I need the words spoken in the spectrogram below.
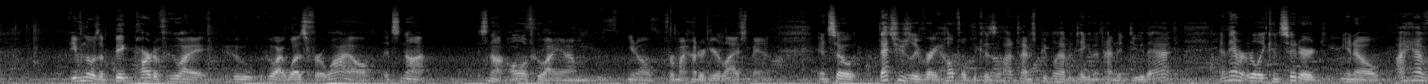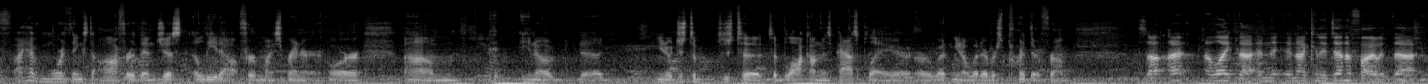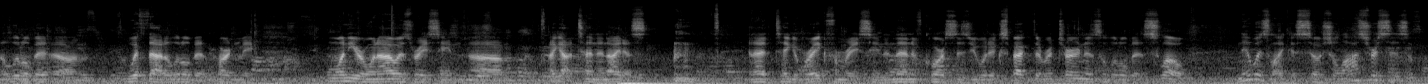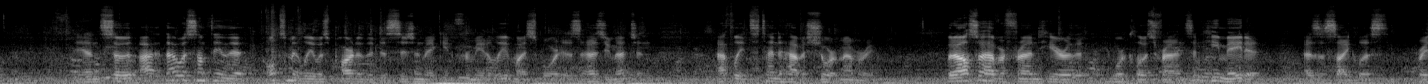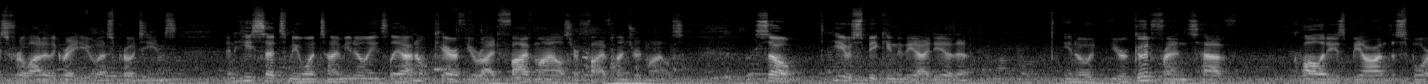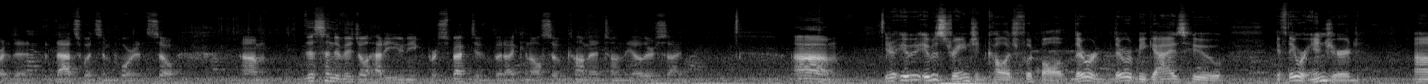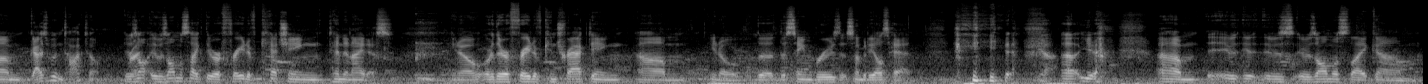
even though it's a big part of who I who who I was for a while, it's not it's not all of who I am, you know, for my hundred year lifespan. And so that's usually very helpful because a lot of times people haven't taken the time to do that, and they haven't really considered, you know, I have I have more things to offer than just a lead out for my sprinter or, um, you know, uh, you know, just to just to, to block on this pass play or, or what you know whatever sport they're from. So I, I like that, and and I can identify with that a little bit. Um, with that a little bit. Pardon me. One year when I was racing, um, I got tendonitis. and I had to take a break from racing. And then, of course, as you would expect, the return is a little bit slow. And it was like a social ostracism. And so I, that was something that ultimately was part of the decision making for me to leave my sport. Is as you mentioned, athletes tend to have a short memory. But I also have a friend here that we're close friends, and he made it as a cyclist, raced for a lot of the great U.S. pro teams. And he said to me one time, You know, Ainsley, I don't care if you ride five miles or 500 miles. So he was speaking to the idea that, you know, your good friends have qualities beyond the sport, that that's what's important. So um, this individual had a unique perspective, but I can also comment on the other side. Um, you know, it, it was strange in college football. There were there would be guys who, if they were injured, um, guys wouldn't talk to them. It was, right. it was, almost like they were afraid of catching tendonitis, you know, or they're afraid of contracting, um, you know, the, the same bruise that somebody else had. yeah. Uh, yeah. Um, it, it, it, was it was almost like um,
